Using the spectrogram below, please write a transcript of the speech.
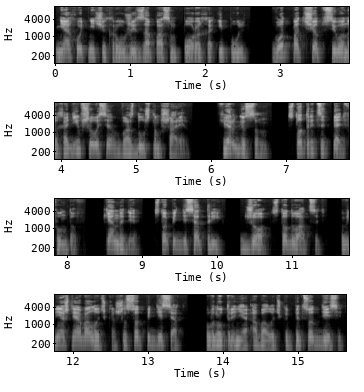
ни охотничьих ружей с запасом пороха и пуль. Вот подсчет всего находившегося в воздушном шаре. Фергюсон – 135 фунтов, Кеннеди – 153, Джо – 120, внешняя оболочка – 650, внутренняя оболочка – 510,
